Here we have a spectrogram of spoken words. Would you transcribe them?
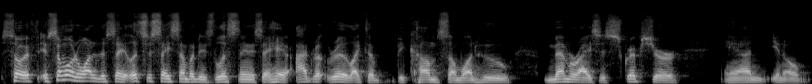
so if, if someone wanted to say, let's just say somebody's listening and say, hey, I'd really like to become someone who memorizes scripture and, you know,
